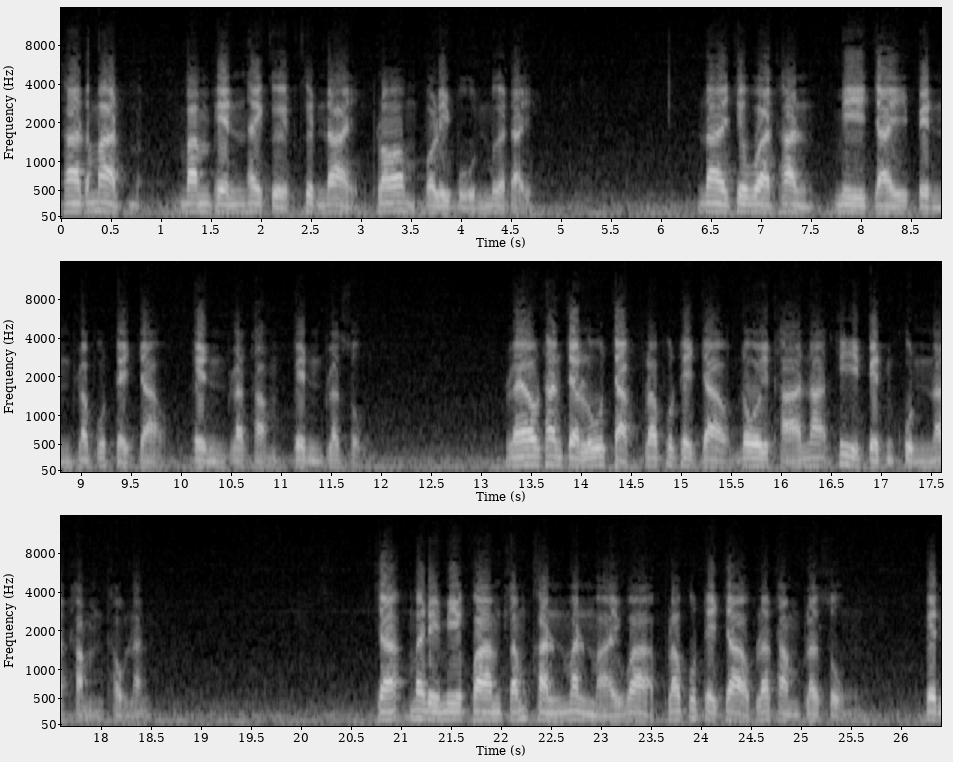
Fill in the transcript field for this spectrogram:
ถ้าสามารถบำเพ็ญให้เกิดขึ้นได้พร้อมบริบูรณ์เมื่อใด ได้เชื่อว่าท่านมีใจเป็นพระพุทธเจ้า เป็นพระธรรมเป็นพระสงฆ์ แล้วท่านจะรู้จักพระพุทธเจ้าโดยฐานะที่เป็นคุณธรรมเท่านั้น จะไม่ได้มีความสำคัญมั่นหมายว่าพระพุทธเจ้าพระธรรมพระสงฆ์เป็น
